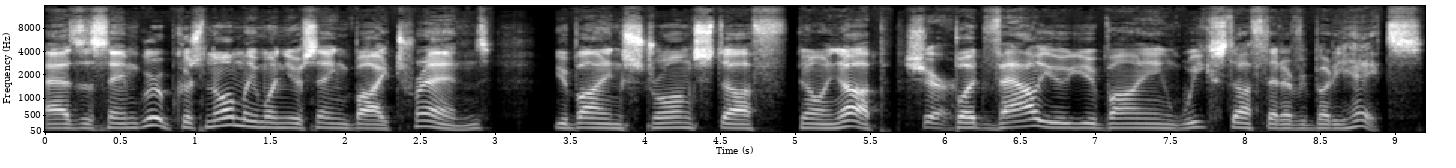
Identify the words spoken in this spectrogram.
as the same group? Because normally when you're saying buy trends, you're buying strong stuff going up, Sure. but value, you're buying weak stuff that everybody hates.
